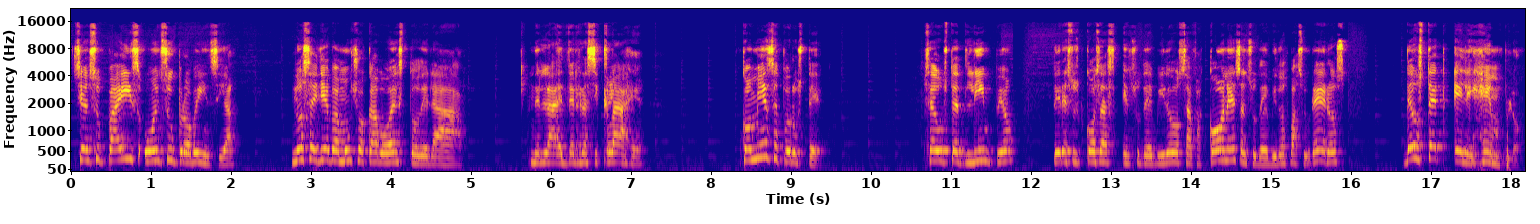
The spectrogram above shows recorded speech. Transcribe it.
Si en su país o en su provincia no se lleva mucho a cabo esto de la, del reciclaje, comience por usted. Sea usted limpio, tire sus cosas en sus debidos zafacones, en sus debidos basureros de usted el ejemplo.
